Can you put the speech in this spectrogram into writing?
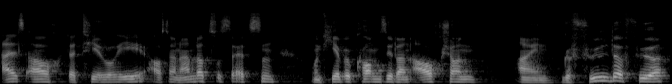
als auch der Theorie auseinanderzusetzen. Und hier bekommen Sie dann auch schon ein Gefühl dafür,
